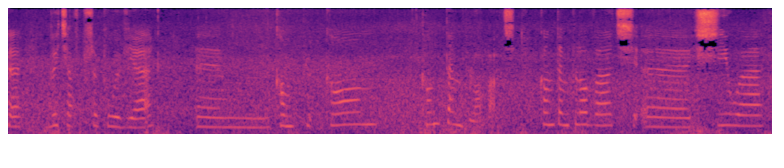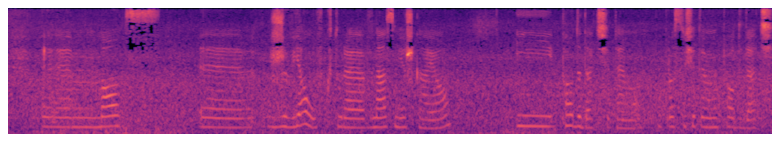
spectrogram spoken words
bycia w przepływie, kontemplować, kontemplować e, siłę, moc żywiołów, które w nas mieszkają i poddać się temu, po prostu się temu poddać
